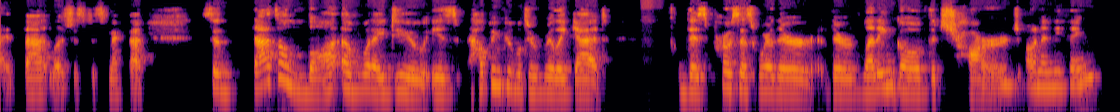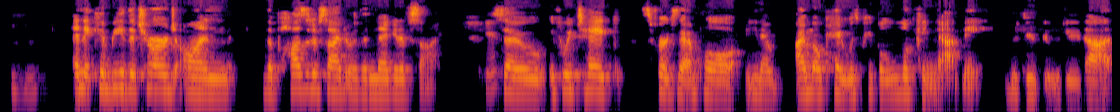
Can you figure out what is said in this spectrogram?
I, that let's just disconnect that. So that's a lot of what i do is helping people to really get this process where they're they're letting go of the charge on anything. Mm-hmm. and it can be the charge on the positive side or the negative side. Yeah. so if we take for example you know i'm okay with people looking at me we do, we do that.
